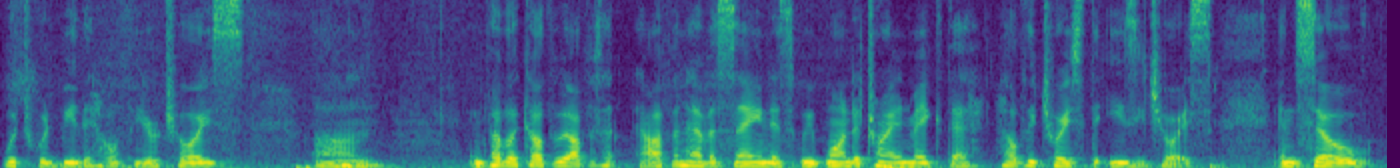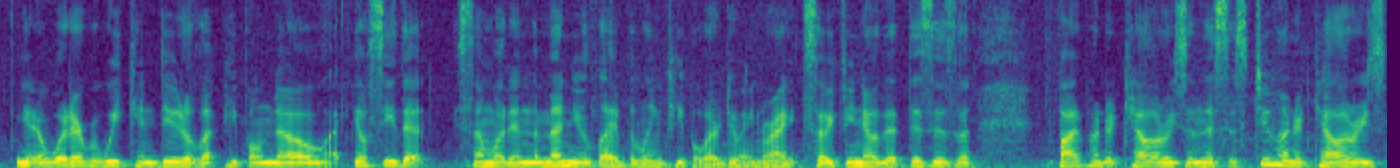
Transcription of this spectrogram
which would be the healthier choice. Um, in public health, we often, often have a saying is we want to try and make the healthy choice the easy choice. And so, you know, whatever we can do to let people know, you'll see that somewhat in the menu labeling people are doing, right? So if you know that this is a 500 calories and this is 200 calories,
